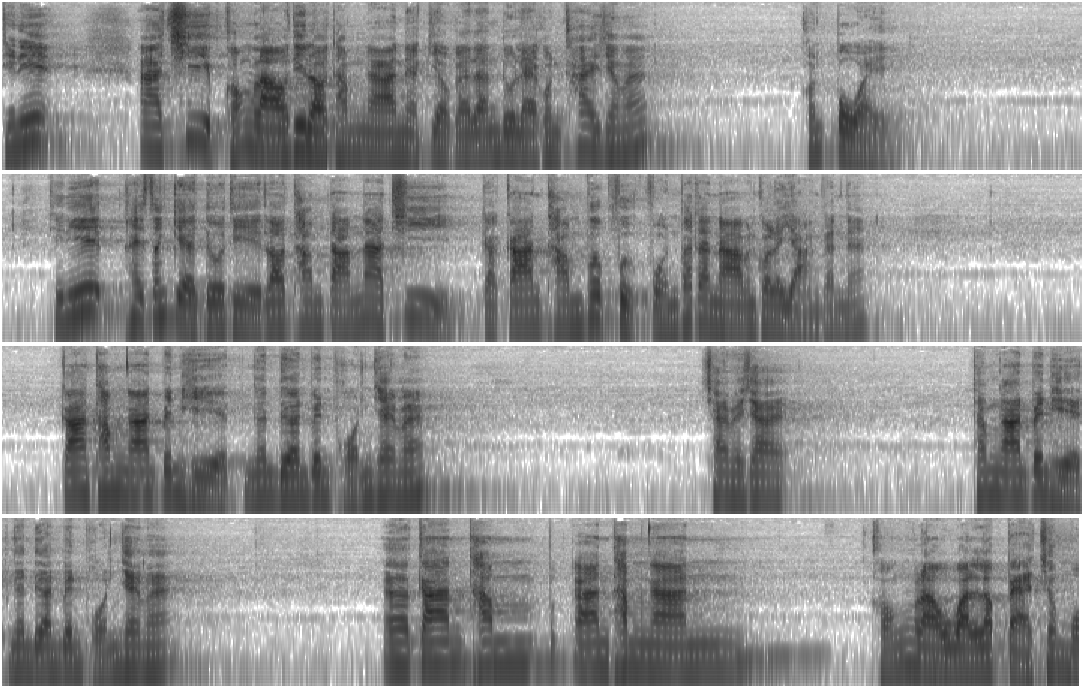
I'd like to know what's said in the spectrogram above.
ทีนี้อาชีพของเราที่เราทำงานเนี่ย เกี่ยวกับการดูแลคนไข้ใช่ไหมคนป่วย ทีนี้ให้สังเกตดูทีเราทำตามหน้าที่กับการทำเพื่อฝึกฝนพัฒนาเป็นคนละอย่างกันนะ การทำงานเป็นเหตุเงินเดือนเป็นผลใช่ไหมใช่ไม่ใช่ทำงานเป็นเหตุเงินเดือนเป็นผลใช่ไหมการทำการทำงานของเราวันละแปดชั่วโม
